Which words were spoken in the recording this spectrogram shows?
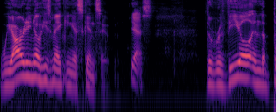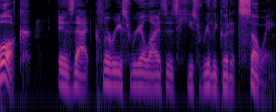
we already know he's making a skin suit. Yes, The reveal in the book is that Clarice realizes he's really good at sewing.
